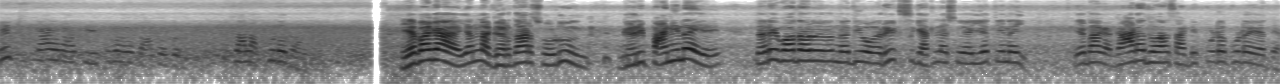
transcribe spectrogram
रिक्स काय राहते तुम्हाला दाखवतो चला पुढे जा हे बघा यांना घरदार सोडून घरी पाणी नाही आहे तरी गोदावरी नदीवर रिक्स घेतल्याशिवाय येते नाही. हे बघा गाड्या धुवासाठी पुढं पुढं येत्या.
